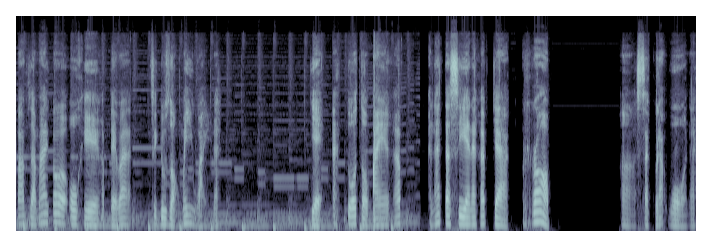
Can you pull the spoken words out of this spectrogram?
ความสามารถก็โอเคครับแต่ว่าสกิลสองไม่ไหวนะแย่อะตัวต่อไปครับอนาตาเซียนะครับจากรอบอซากุระวอนะ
